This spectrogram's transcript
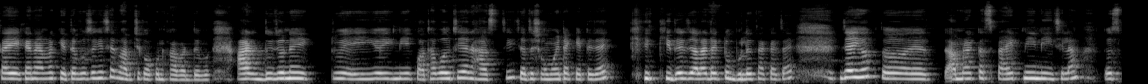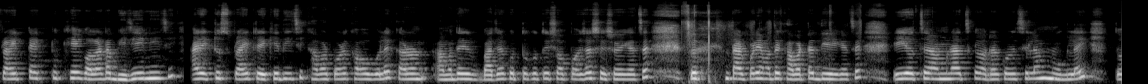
তাই এখানে আমরা খেতে বসে গেছি আর ভাবছি কখন খাবার দেবো। আর দুজনে একটু এই, ওই নিয়ে কথা বলছি আর হাসছি যাতে সময়টা কেটে যায়। খিদের জ্বালাটা একটু ভুলে থাকা যায়। যাই হোক, তো আমরা একটা স্প্রাইট নিয়ে নিয়েছিলাম। তো স্প্রাইটটা একটু খেয়ে গলাটা ভিজিয়ে নিয়েছি। আর একটু স্প্রাইট রেখে দিয়েছি খাবার পরে খাব বলে, কারণ আমাদের বাজার করতে করতে সব পয়সা শেষ হয়ে গেছে। তো তারপরে আমাদের খাবারটা দিয়ে গেছে। এই হচ্ছে আমরা আজকে অর্ডার করেছিলাম মোগলাই। তো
